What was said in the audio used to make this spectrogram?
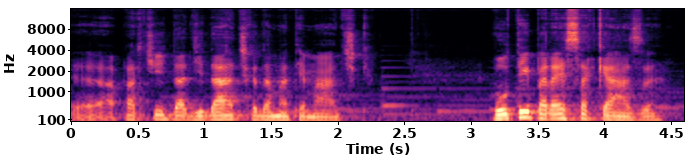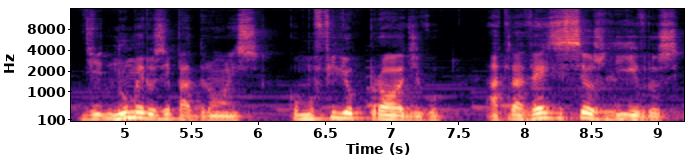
eh, a partir da didática da matemática. Voltei para essa casa de números e padrões como filho pródigo, através de seus livros,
